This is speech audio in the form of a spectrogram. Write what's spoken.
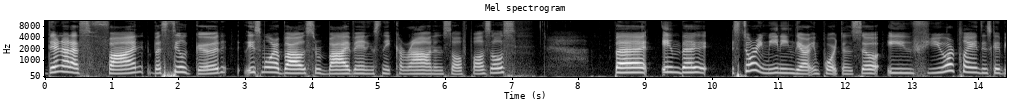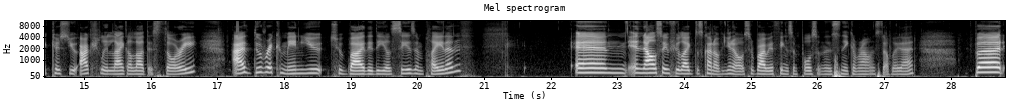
They're not as fun, but still good. It's more about surviving, sneak around, and solve puzzles. But in the story meaning they are important so if you are playing this game because you actually like a lot the story i do recommend you to buy the dlcs and play them and and also if you like this kind of you know survival things and post and sneak around and stuff like that. But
